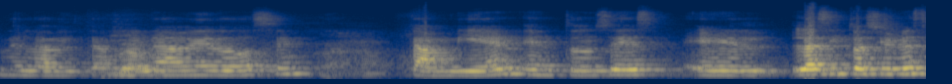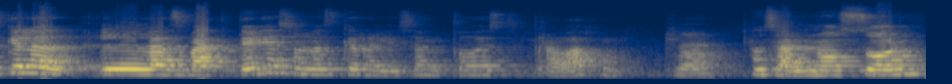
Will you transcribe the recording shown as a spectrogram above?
de la vitamina B12. Ajá también. Entonces, el, la situación es que las bacterias son las que realizan todo este trabajo. O sea, no son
